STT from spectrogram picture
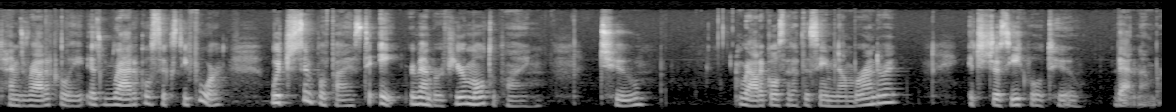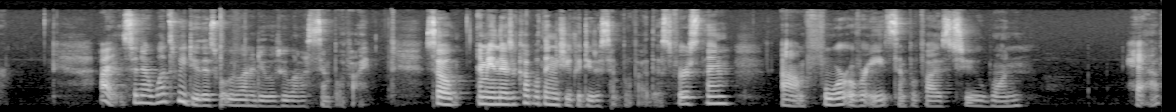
times radical 8 is radical 64, which simplifies to 8. Remember, if you're multiplying two radicals that have the same number under it, it's just equal to that number. All right, so now once we do this, what we want to do is we want to simplify. So, I mean, there's a couple things you could do to simplify this. First thing, um, 4 over 8 simplifies to 1 half.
